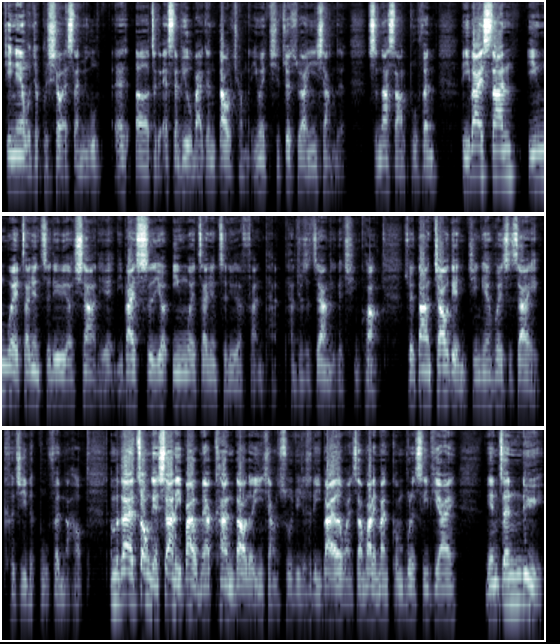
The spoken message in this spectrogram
今天我就不秀 S M 五，呃呃，这个 S M P 五百跟道琼了，因为其实最主要影响的是纳斯达的部分。礼拜三因为债券殖利率要下跌，礼拜四又因为债券殖利率的反弹，它就是这样的一个情况。所以当然焦点今天会是在科技的部分了哈。那么在重点下礼拜我们要看到的影响数据，就是礼拜二晚上八点半公布的 C P I 年增率，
